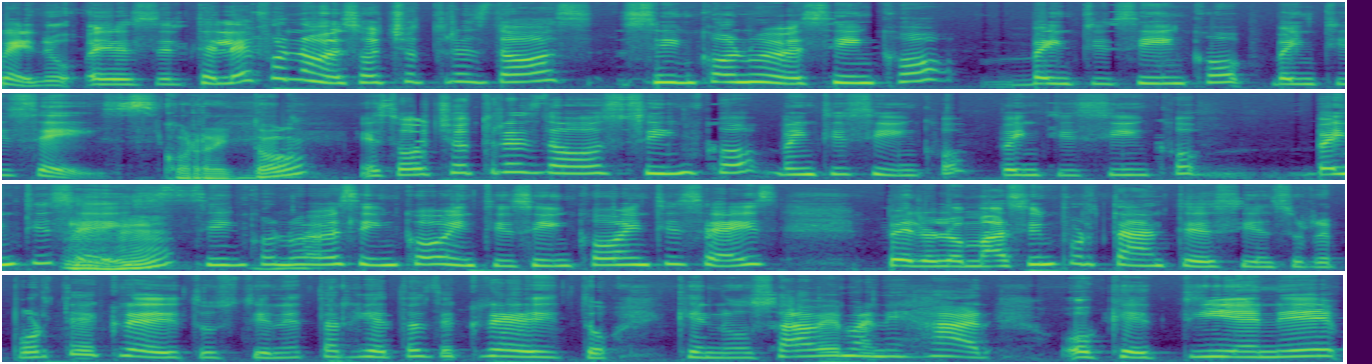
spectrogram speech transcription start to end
Bueno, es el teléfono es 832-595-2526. ¿Correcto? Es 832-525-2526. 26 595 2526 pero lo más importante es si en su reporte de créditos tiene tarjetas de crédito que no sabe manejar o que tiene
